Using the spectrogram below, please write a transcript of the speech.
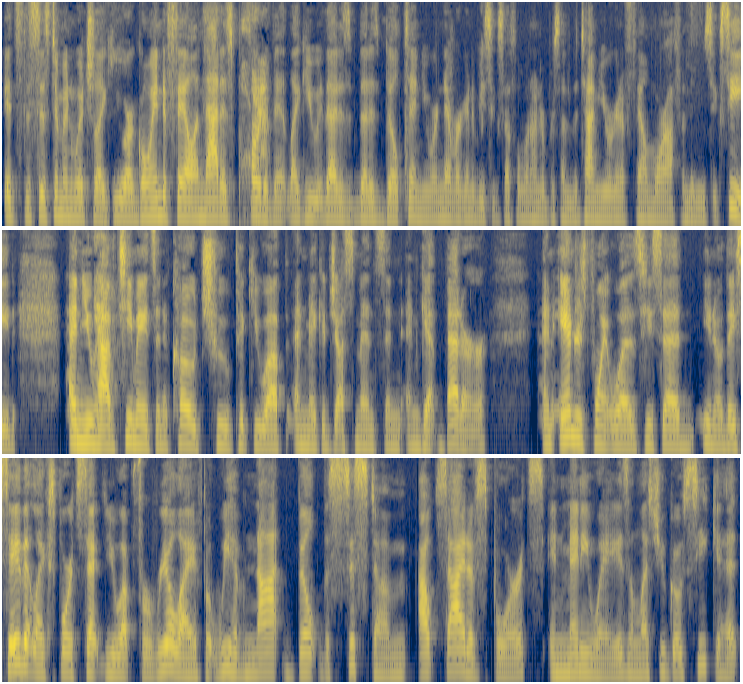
It's the system in which like you are going to fail and that is part yeah. of it. Like you that is that is built in. You are never going to be successful 100% of the time. You are going to fail more often than you succeed. And you yeah. have teammates and a coach who pick you up and make adjustments and and get better. And Andrew's point was he said, you know, they say that like sports set you up for real life, but we have not built the system outside of sports in many ways unless you go seek it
